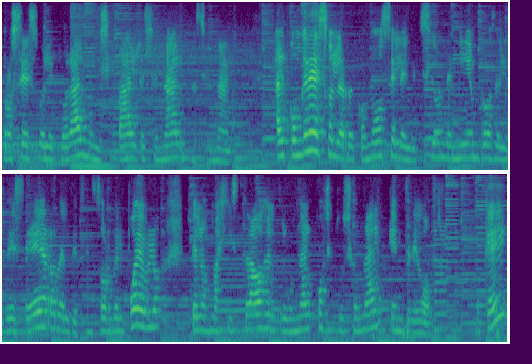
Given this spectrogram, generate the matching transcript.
proceso electoral municipal, regional, nacional. Al Congreso le reconoce la elección de miembros del DCR, del Defensor del Pueblo, de los magistrados del Tribunal Constitucional, entre otros. ¿Ok?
